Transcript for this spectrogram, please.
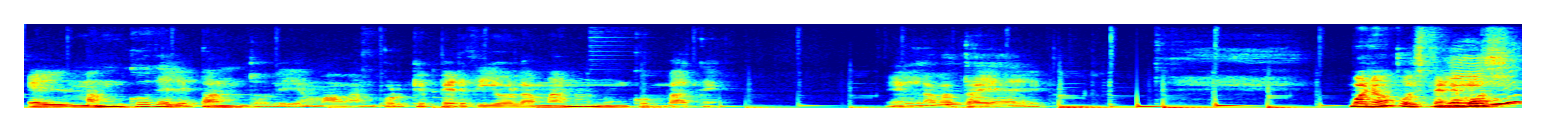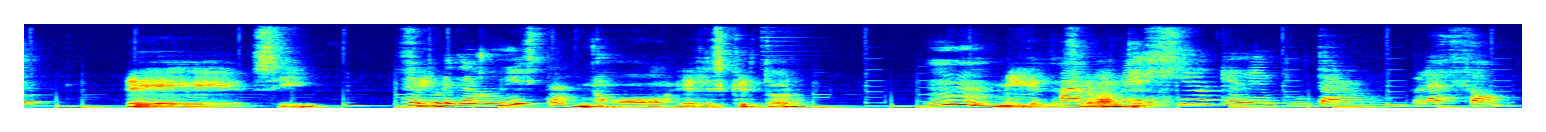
El manco de Lepanto le llamaban, porque perdió la mano en un combate en la batalla de Lepanto. Bueno, pues tenemos. Eh, sí. ¿El sí. protagonista? No, el escritor, Mm. Miguel de A mí me Cervantes. dijeron que le amputaron un brazo.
